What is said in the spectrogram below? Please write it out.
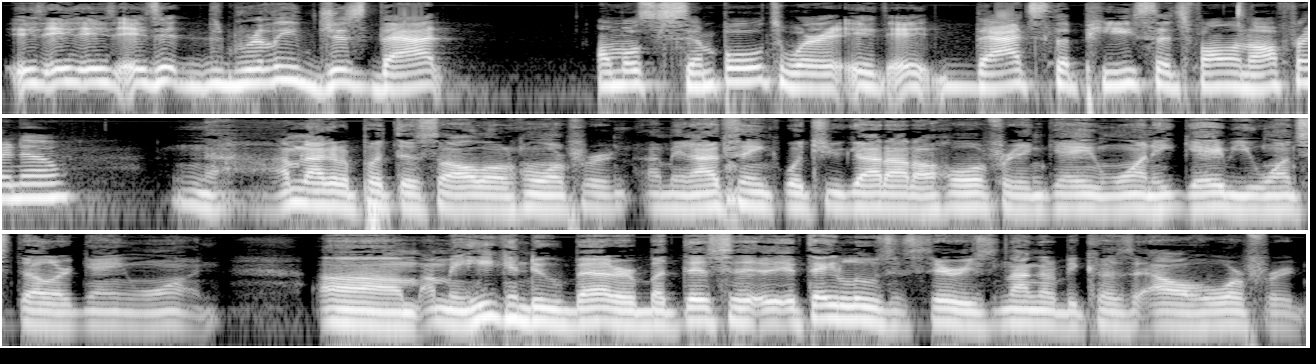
is, is, is it really just that almost simple to where it, it that's the piece that's fallen off right now? No, I'm not going to put this all on Horford. I mean, I think what you got out of Horford in game one, he gave you one stellar game one. Um, I mean, he can do better, but this, if they lose a series, it's not going to be because Al Horford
